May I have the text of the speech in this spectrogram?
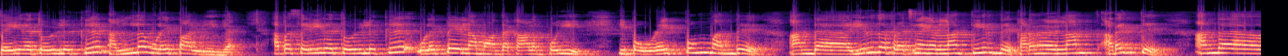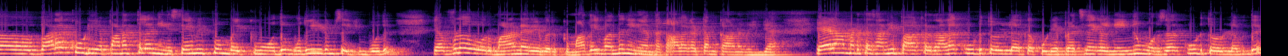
செய்கிற தொழிலுக்கு நல்ல உழைப்பாளி நீங்கள் அப்போ செய்கிற தொழிலுக்கு உழைப்பே இல்லாமல் வந்த காலம் போய் இப்போ உழைப்பும் வந்து அந்த இருந்த பிரச்சனைகள்லாம் தீர்ந்து கடனெல்லாம் அடைத்து அந்த வரக்கூடிய பணத்தில் நீங்கள் சேமிப்பும் வைக்கும்போது முதலீடும் செய்யும்போது எவ்வளோ ஒரு மனநிறைவு இருக்கும். அதை வந்து நீங்கள் அந்த காலகட்டம் காணுவீங்க. ஏழாம் இடத்த சனி பார்க்குறதுனால கூட்டு தொழிலில் இருக்கக்கூடிய பிரச்சனைகள் நீங்கும். ஒரு சார் கூட்டு தொழிலில் வந்து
